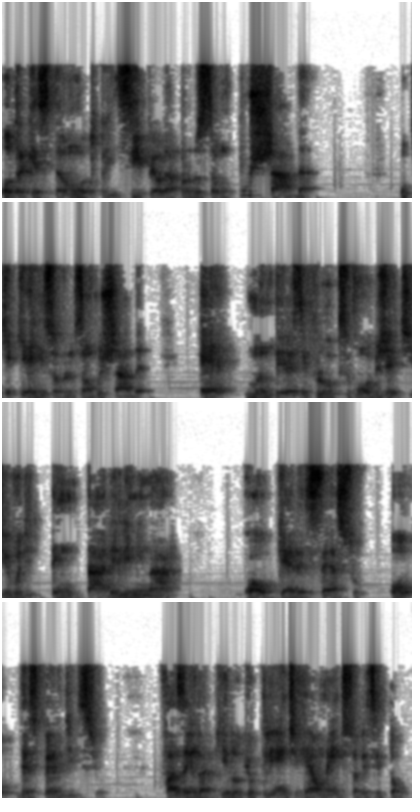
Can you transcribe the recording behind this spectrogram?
Outra questão, outro princípio é o da produção puxada. O que, que é isso, a produção puxada? É manter esse fluxo com o objetivo de tentar eliminar qualquer excesso ou desperdício, fazendo aquilo que o cliente realmente solicitou.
